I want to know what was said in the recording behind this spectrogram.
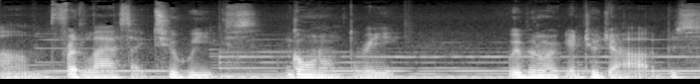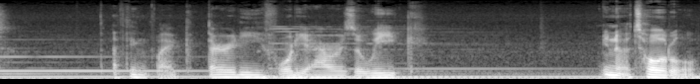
um, for the last like two weeks, going on three, we've been working two jobs. I think like 30, 40 hours a week, you know, total.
